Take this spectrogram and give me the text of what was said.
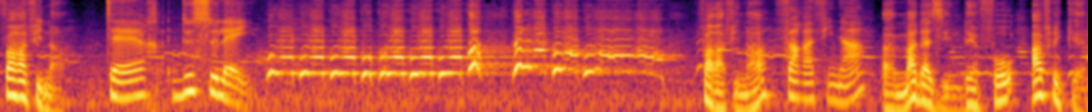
Farafina. Terre de soleil. Farafina. Farafina. Un magazine d'infos africaine.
